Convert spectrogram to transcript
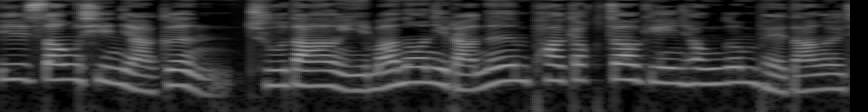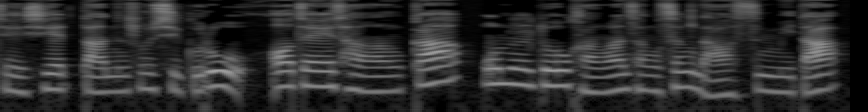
일성신약은 주당 2만원이라는 파격적인 현금 배당을 제시했다는 소식으로 어제 상한가, 오늘도 강한 상승 나왔습니다.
